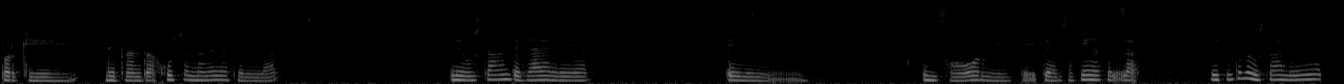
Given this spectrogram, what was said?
porque de pronto justo andando en el celular me gustaba empezar a leer em, informes, papers, así en el celular. Y de pronto me gustaba leer,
